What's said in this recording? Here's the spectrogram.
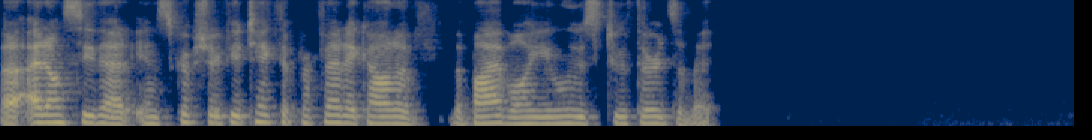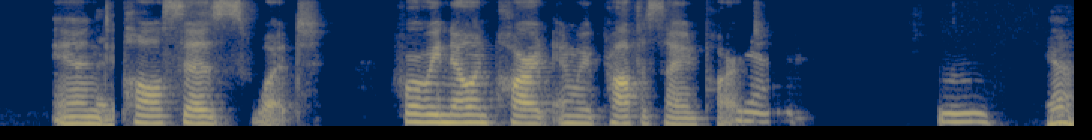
But I don't see that in scripture. If you take the prophetic out of the Bible, you lose two thirds of it. And Paul says, What? For we know in part and we prophesy in part. Yeah. Mm. Yeah.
